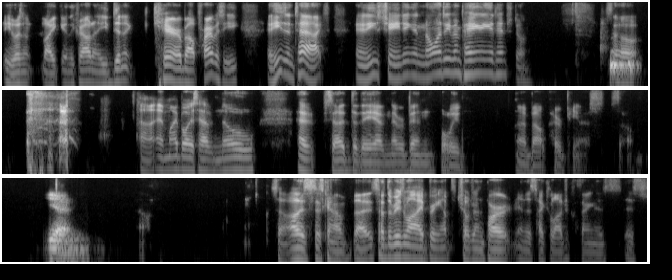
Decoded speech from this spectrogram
He wasn't like in the crowd, and he didn't care about privacy and he's intact and he's changing and no one's even paying any attention to him. So uh, and my boys have no have said that they have never been bullied about their penis so. Yeah. So oh, it's just kind of uh, so the reason why I bring up the children part in the psychological thing is is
